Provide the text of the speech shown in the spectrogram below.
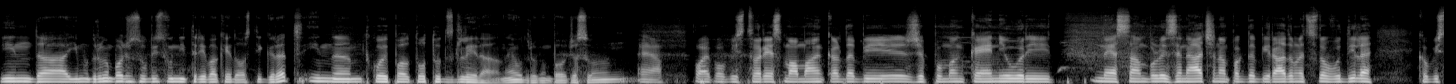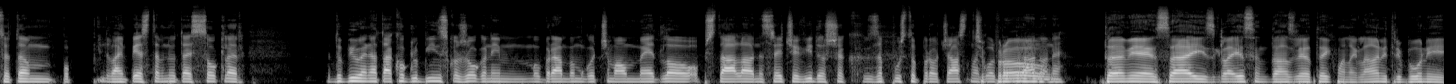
In da jim v drugem polčasu v bistvu ni treba kaj dosti igrati, in um, tako je pa to tudi izgledalo ne, v drugem polčasu. Ja, pa je pa v bistvu res malo manjkalo, da bi že po manjka eni uri ne samo bolj izenačen, ampak da bi radom celo vodile, ko v bistvu tam po 52 minutah je Sokler dobil eno tako globinsko žogo, ne vem, obramba mogoče malo medlo obstala, na srečo je videl še zapustil pravočasno, gol pa Čeprav- brano, ne. Tam je vsaj, jaz sem danes gledal tekmo na glavni tribuni,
